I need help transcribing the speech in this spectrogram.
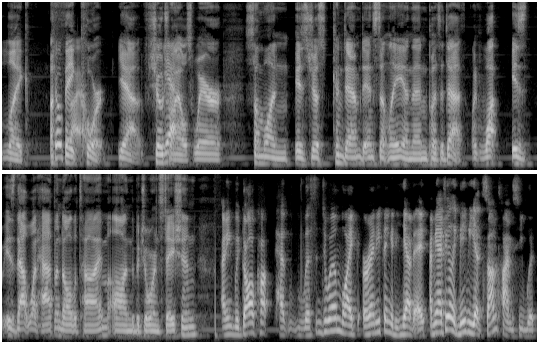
like a Show fake trial. court. Yeah, show Yeah. trials where someone is just condemned instantly and then put to death. Like what is is that what happened all the time on the Bajoran station? I mean would Galcop have listened to him like or anything did he have I mean I feel like maybe at sometimes he would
